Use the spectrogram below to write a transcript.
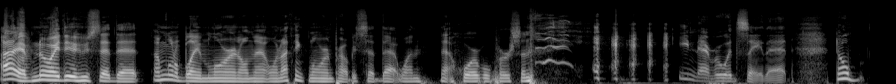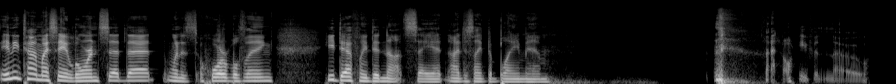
I have no idea who said that. I'm gonna blame Lauren on that one. I think Lauren probably said that one. That horrible person. he never would say that. Don't anytime I say Lauren said that when it's a horrible thing, he definitely did not say it. I just like to blame him. I don't even know.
